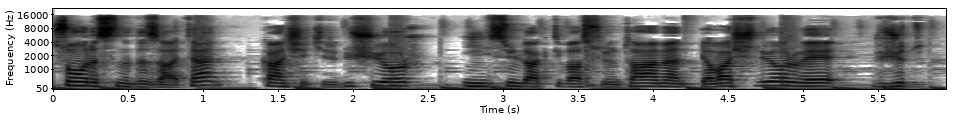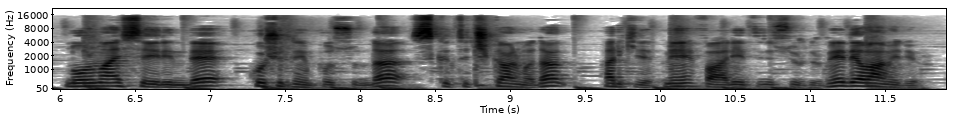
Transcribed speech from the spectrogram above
Sonrasında da zaten kan şekeri düşüyor, insülin aktivasyonu tamamen yavaşlıyor ve vücut normal seyrinde koşu temposunda sıkıntı çıkarmadan hareket etmeye, faaliyetini sürdürmeye devam ediyor.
